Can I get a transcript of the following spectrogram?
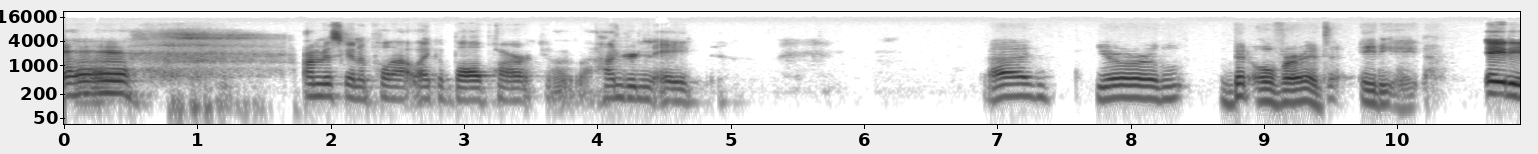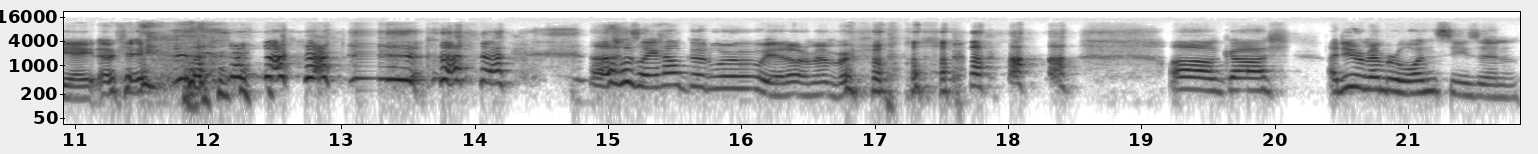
Uh, I'm just gonna pull out like a ballpark, uh, 108. Uh, you're a bit over. It's 88. 88. Okay. I was like, how good were we? I don't remember. oh gosh, I do remember one season.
